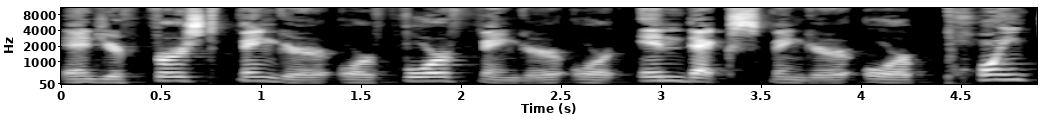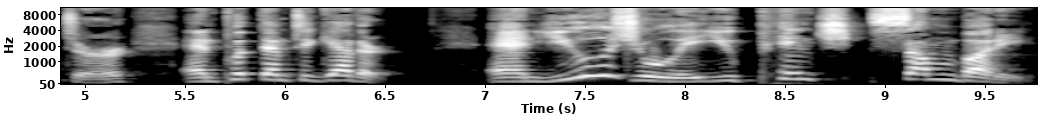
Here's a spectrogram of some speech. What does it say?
and your first finger or forefinger or index finger or pointer and put them together. And usually you pinch somebody.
